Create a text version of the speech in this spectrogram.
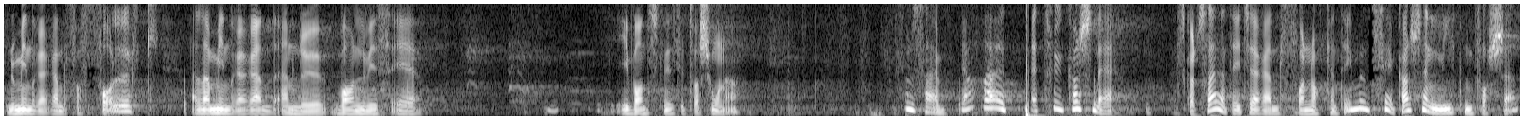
Er du mindre redd for folk, eller mindre redd enn du vanligvis er i vanskelige situasjoner? Si ja, jeg, jeg tror kanskje det. Jeg skal ikke si at jeg ikke er redd for noen ting, men ser kanskje en liten forskjell.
